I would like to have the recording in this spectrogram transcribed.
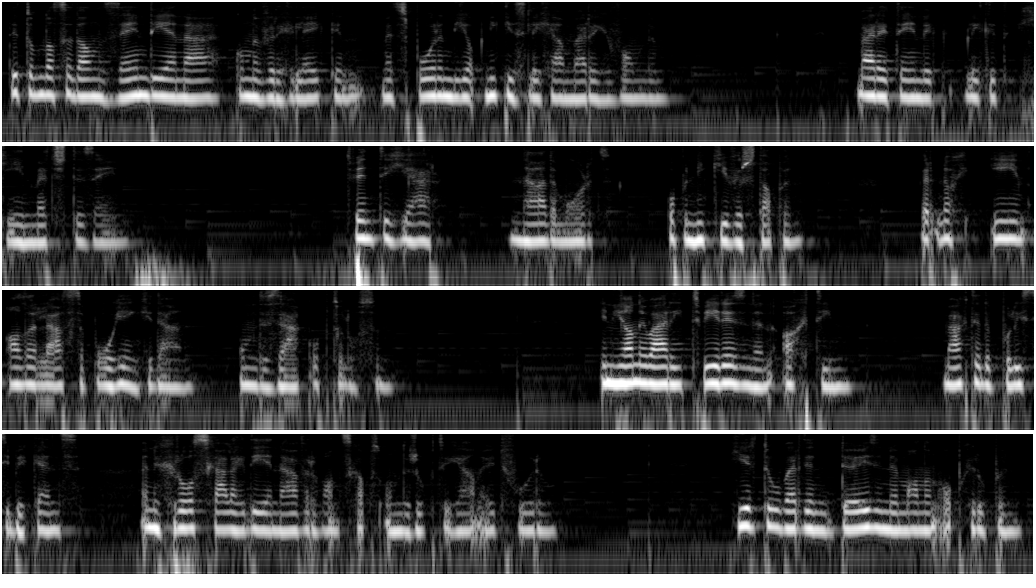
Dit omdat ze dan zijn DNA konden vergelijken met sporen die op Nicky's lichaam werden gevonden. Maar uiteindelijk bleek het geen match te zijn. Twintig jaar na de moord op Nicky Verstappen werd nog één allerlaatste poging gedaan om de zaak op te lossen. In januari 2018 maakte de politie bekend een grootschalig DNA-verwantschapsonderzoek te gaan uitvoeren. Hiertoe werden duizenden mannen opgeroepen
